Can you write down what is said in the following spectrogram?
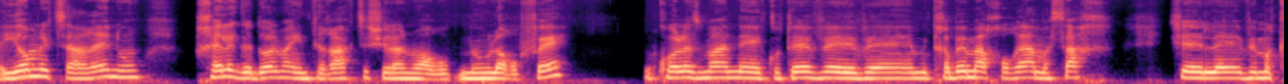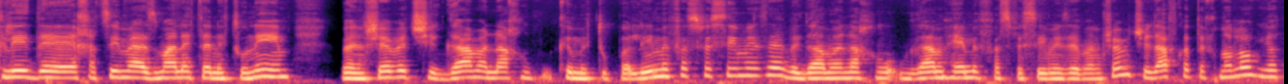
היום לצערנו, חלק גדול מהאינטראקציה שלנו מול הרופא, הוא כל הזמן כותב ומתחבא מאחורי המסך של, אה, ומקליד אה, חצי מהזמן את הנתונים, ואני חושבת שגם אנחנו כמטופלים מפספסים מזה, וגם אנחנו, גם הם מפספסים מזה, ואני חושבת שדווקא טכנולוגיות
